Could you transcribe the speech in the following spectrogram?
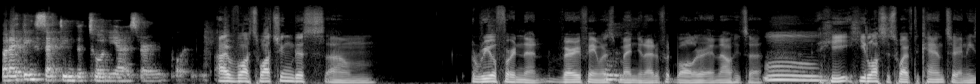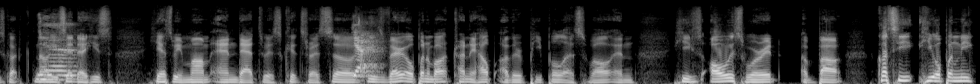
But I think setting the tone, yeah, is very important. I was watching this. Um Rio Ferdinand, very famous mm. Man United footballer, and now he's a mm. he he lost his wife to cancer, and he's got now yeah. he said that he's he has to be mom and dad to his kids, right? So yeah. he's very open about trying to help other people as well, and he's always worried about because he he openly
